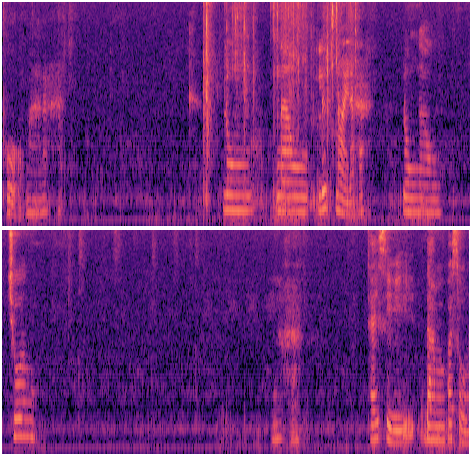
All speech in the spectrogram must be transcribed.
โผล่ออกมานะคะ ลงเงาลึกหน่อยนะคะ ลงเงา ช่วงนี่นะคะ ใช้สีดำผสม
